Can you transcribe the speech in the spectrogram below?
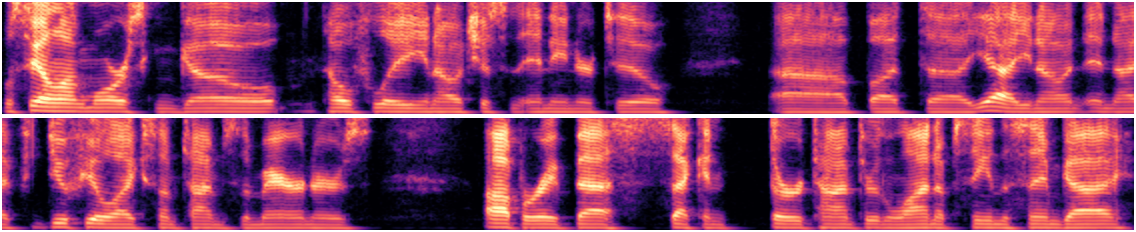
we'll see how long Morris can go. Hopefully, you know, it's just an inning or two. Uh, but uh, yeah, you know, and, and, I do feel like sometimes the Mariners operate best second, third time through the lineup, seeing the same guy.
